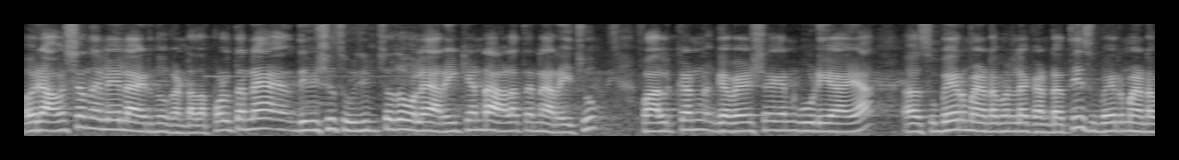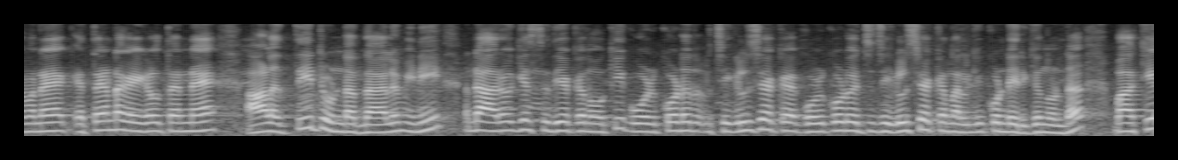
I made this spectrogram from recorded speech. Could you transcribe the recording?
ഒരു അവശ നിലയിലായിരുന്നു കണ്ടത്. അപ്പോൾ തന്നെ ദിവിഷ് സൂചിപ്പിച്ചതുപോലെ അറിയിക്കേണ്ട ആളെ തന്നെ അറിയിച്ചു. ഫാൽക്കൺ ഗവേഷകൻ കൂടിയായ സുബൈർ മാഡമിനെ കണ്ടെത്തി. സുബൈർ മാഡമിനെ എത്തേണ്ട കൈകൾ തന്നെ ആൾ എത്തിയിട്ടുണ്ട് എന്തായാലും ഇനി എന്റെ ആരോഗ്യസ്ഥിതിയൊക്കെ നോക്കി കോഴിക്കോട് ചികിത്സയൊക്കെ കോഴിക്കോട് വെച്ച് ചികിത്സയൊക്കെ നൽകിക്കൊണ്ടിരിക്കുന്നുണ്ട്. ബാക്കി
